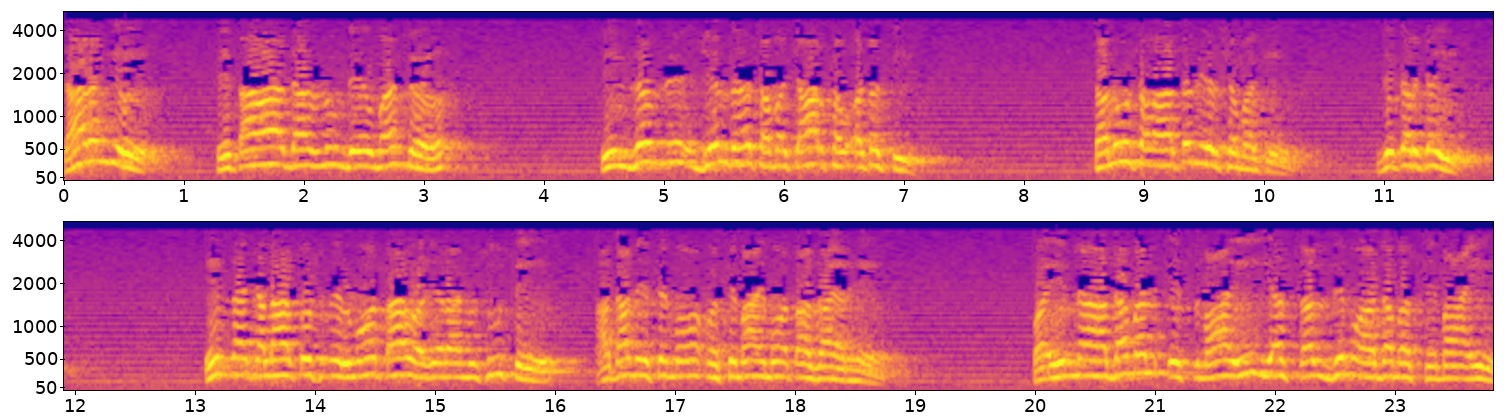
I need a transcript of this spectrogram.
دارنگے ستا دارلوم دیو بند. تینزم جلد سب چار سو اٹھتیس سلو سو اٹھتیس شمع کے. ذکر کئی. ان کا کلا تو اس میں موتا وغیرہ نصوص سے عدم سماع موتا ظاہر ہے. ان عدم الاسماعی یا سلزم عدم السماعی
